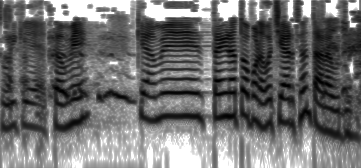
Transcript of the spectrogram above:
સોડી કે, તમે કે અમે ત્રણ હતો, પણ હવે ચાર થયો ને તારા સુધી.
